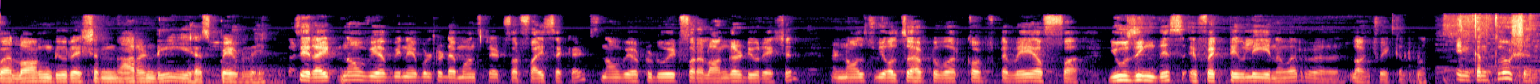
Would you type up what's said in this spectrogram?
uh, long duration R&D has paved way. See right now we have been able to demonstrate for 5 seconds. Now we have to do it for a longer duration and also we also have to work out a way of uh, using this effectively in our uh, launch vehicle. In conclusion,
